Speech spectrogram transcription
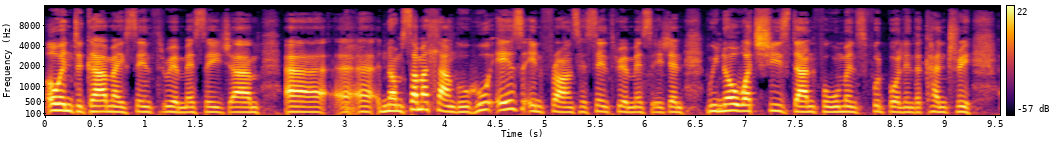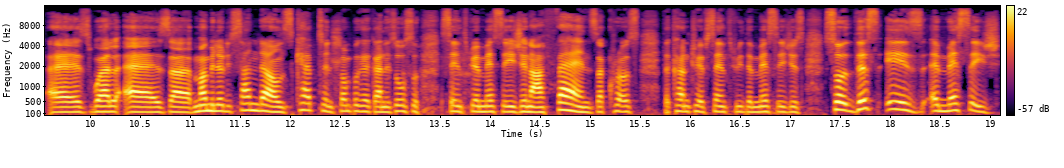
Owen Da Gama sent through a message. Um, uh, uh, Nomsa Mahlangu, who is in France, has sent through a message, and we know what she's done for women's football in the country, as well as uh, Mamelodi Sundowns captain Hlompho Kekana has also sent through a message, and our fans across the country have sent through the messages. So this is a message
